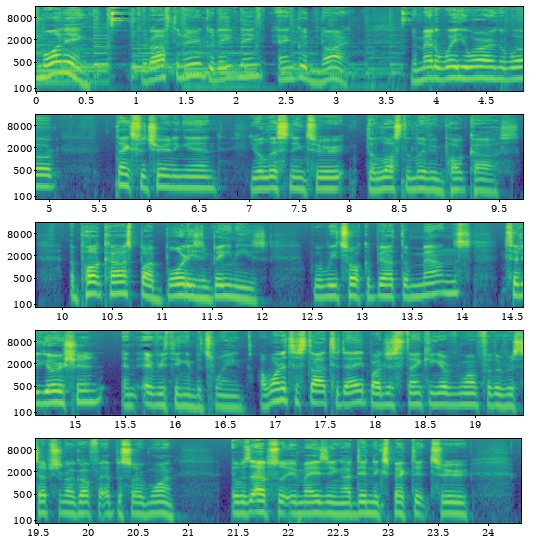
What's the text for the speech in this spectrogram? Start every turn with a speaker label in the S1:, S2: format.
S1: Good morning, good afternoon, good evening, and good night. No matter where you are in the world, thanks for tuning in. You're listening to the Lost and Living podcast, a podcast by Boardies and Beanies, where we talk about the mountains to the ocean and everything in between. I wanted to start today by just thanking everyone for the reception I got for episode one. It was absolutely amazing. I didn't expect it to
